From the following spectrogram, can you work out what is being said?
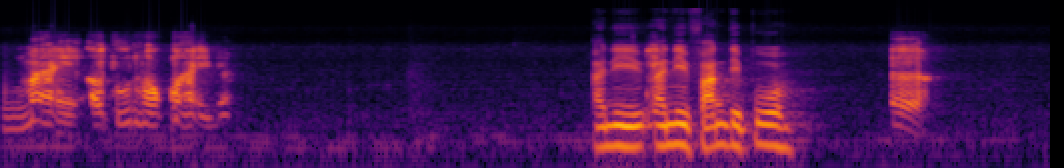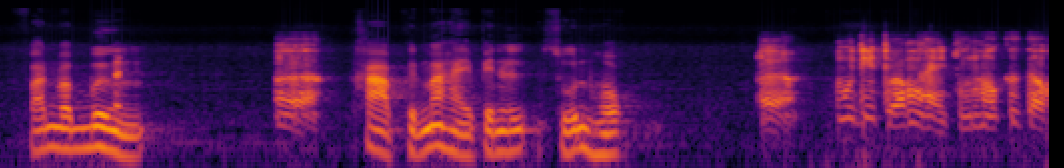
ขึ้นมาให้เอาศูนย์หกมาให้เนี่ยอันนี้ อันนี้ฟันที่ปูเออ ฟันว่าบึ้งเออ ขาบขึ้นมาให้เป็นศูนย์หกเออมูที่ตัวให้ศูนย์หกคือเก่า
